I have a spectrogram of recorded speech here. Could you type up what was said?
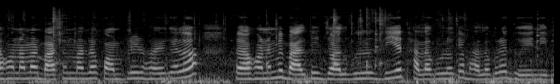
এখন আমার বাসন মাজা কমপ্লিট হয়ে গেল। তো এখন আমি বালতির জলগুলো দিয়ে থালাগুলোকে ভালো করে ধুয়ে নিব।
